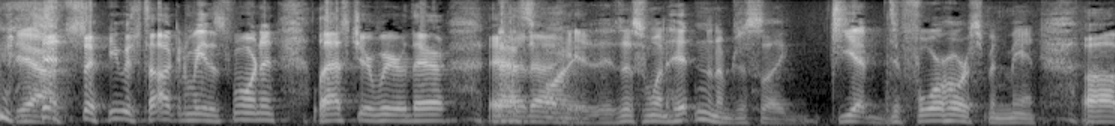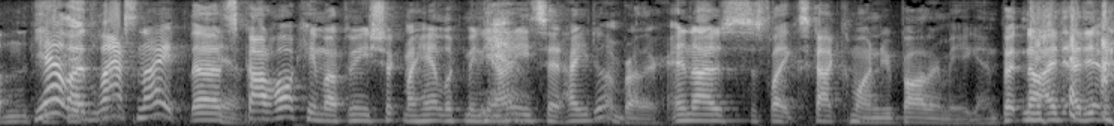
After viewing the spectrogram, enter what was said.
Yeah. so he was talking to me this morning. Last year we were there. And, That's uh, funny. Is this one hitting? And I'm just like, yeah, the four horsemen, man. Um, Yeah, like last night, uh, Scott Hall came up to me, he shook my hand, looked me in the eye, and he said, "How you doing, brother?" And I was just like, "Scott, come on, you're bothering me again." But no, I, I didn't.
